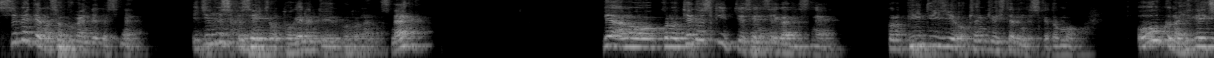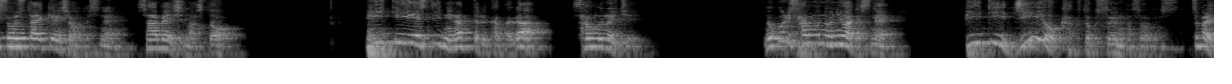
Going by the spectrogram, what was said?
すべての側面でですね、著しく成長を遂げるということなんですね。で、あの、このテレスキーっていう先生がですね、この PTG を研究してるんですけども、多くの悲劇喪失体験者をですね、サーベイしますと、PTSD になってる方が3分の1。残り3分の2はですね、PTG を獲得するんだそうです。つまり、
